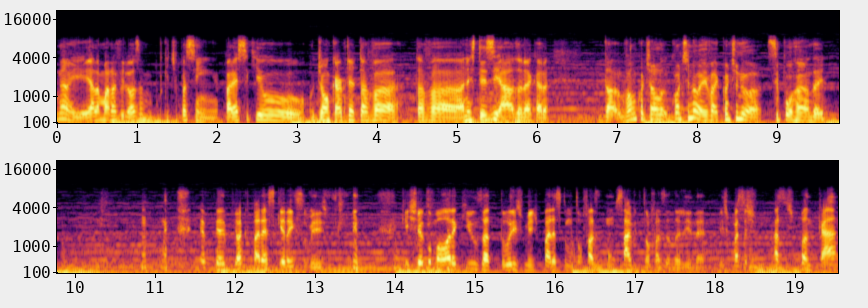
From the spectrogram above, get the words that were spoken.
Não, e ela é maravilhosa porque, tipo assim, parece que o, o John Carpenter tava, tava anestesiado, né, cara? Da, vamos continuar. Continua aí, vai, continua se porrando aí. É, é, pior que parece que era isso mesmo. que chega uma hora que os atores mesmo parece que não estão fazendo, não sabem o que estão fazendo ali, né? Eles começam a se espancar,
